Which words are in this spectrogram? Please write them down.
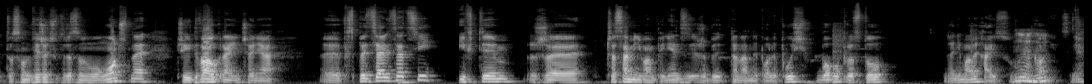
to są dwie rzeczy, które są łączne, czyli dwa ograniczenia e, w specjalizacji i w tym, że czasami nie mam pieniędzy, żeby na dane pole pójść, bo po prostu no nie mamy hajsu, mhm. koniec, nie?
